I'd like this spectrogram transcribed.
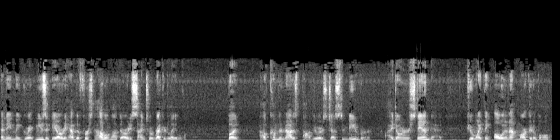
and they make great music. They already have their first album out. They're already signed to a record label, but how come they're not as popular as Justin Bieber? I don't understand that. People might think, oh, they're not marketable.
